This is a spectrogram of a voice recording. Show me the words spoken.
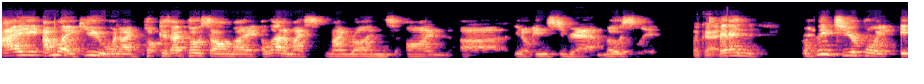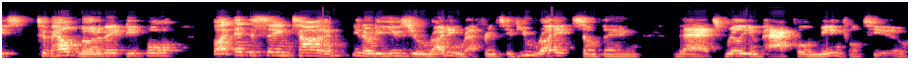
I, I'm like you when I put because I post all my a lot of my my runs on uh, you know Instagram mostly. Okay. And I think to your point, it's to help motivate people, but at the same time, you know, to use your writing reference, if you write something that's really impactful and meaningful to you,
